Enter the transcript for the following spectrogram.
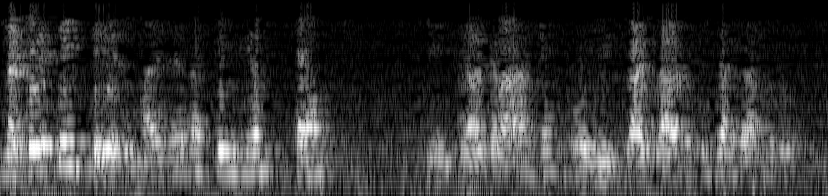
naquele tempero, mas é naquele mesmo ponto que agrada ou desagrada ou desagrada os outros.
